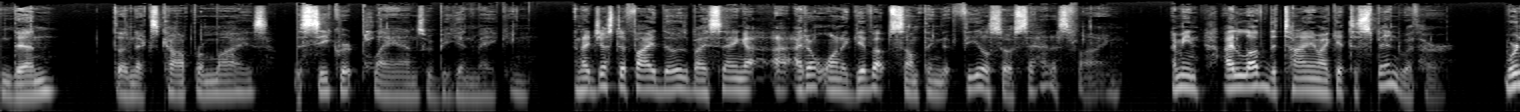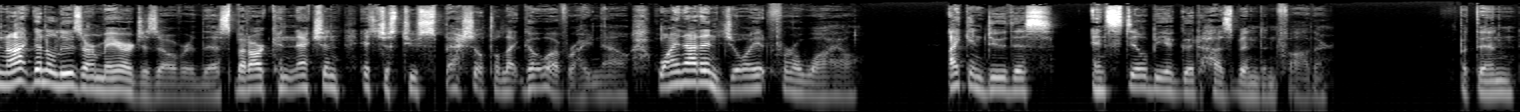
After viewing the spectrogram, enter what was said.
And then the next compromise, the secret plans we begin making. And I justified those by saying, I, I don't want to give up something that feels so satisfying. I mean, I love the time I get to spend with her. We're not going to lose our marriages over this, but our connection, it's just too special to let go of right now. Why not enjoy it for a while? I can do this and still be a good husband and father. But then,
